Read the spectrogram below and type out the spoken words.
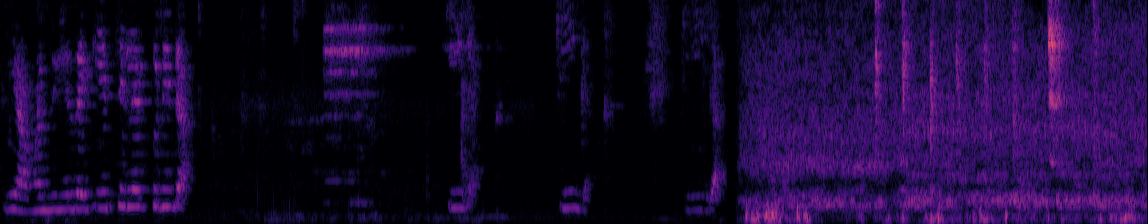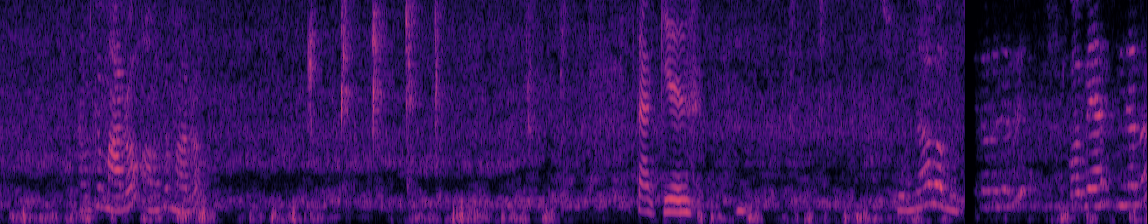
তুমি আমার দিকে দেখিয়েছিলে কুড়িটা কি গা কি গা কি গা। আমাকে মারো আমাকে মারো। তাকে সোনা বাবু। যাবে? কবে আসবি জানো?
